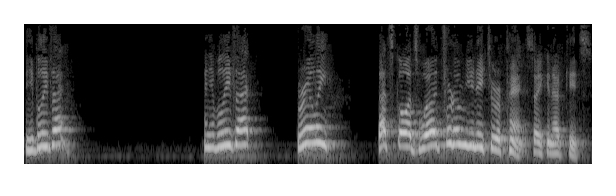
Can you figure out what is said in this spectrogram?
Can you believe that? Can you believe that? Really? That's God's word for them? You need to repent so you can have kids.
